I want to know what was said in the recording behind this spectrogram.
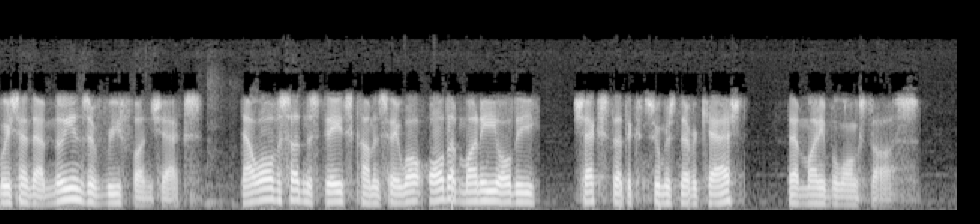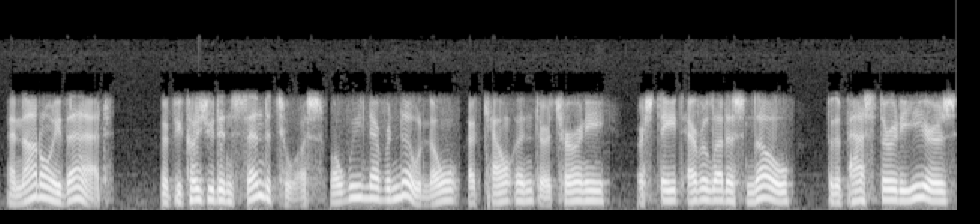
We send out millions of refund checks. Now all of a sudden the states come and say, well, all that money, all the checks that the consumers never cashed, that money belongs to us. And not only that, but because you didn't send it to us, well, we never knew. No accountant or attorney or state ever let us know for the past 30 years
